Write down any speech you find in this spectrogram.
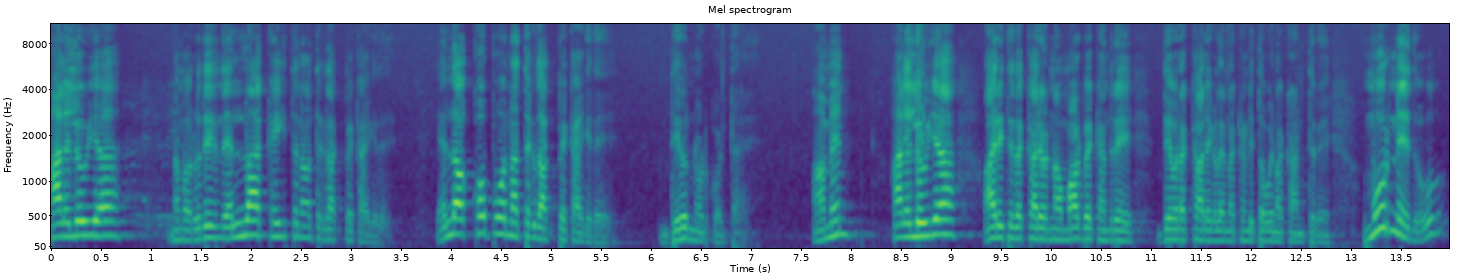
ಹಾಲೆಲೂಯ್ಯ ನಮ್ಮ ಹೃದಯದಿಂದ ಎಲ್ಲ ಕೈತನವನ್ನು ತೆಗೆದಾಕಬೇಕಾಗಿದೆ. ಎಲ್ಲ ಕೋಪವನ್ನು ತೆಗೆದಾಕಬೇಕಾಗಿದೆ. ದೇವ್ರು ನೋಡ್ಕೊಳ್ತಾರೆ. ಆಮೇನ್ ಹಾಲೆಲೂಯ ಆ ರೀತಿಯಾದ ಕಾರ್ಯವನ್ನು ನಾವು ಮಾಡಬೇಕಂದ್ರೆ ದೇವರ ಕಾರ್ಯಗಳನ್ನು ಖಂಡಿತವಾಗಿ ನಾವು ಕಾಣ್ತೇವೆ. ಮೂರನೇದು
